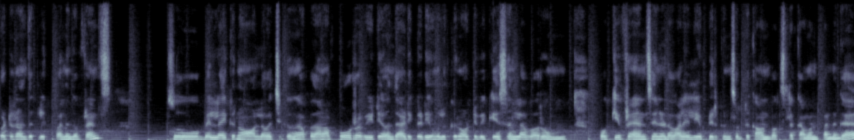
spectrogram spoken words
பட்டன் வந்து கிளிக் பண்ணுங்கள் ஃப்ரெண்ட்ஸ் ஸோ பெல் ஐக்கனும் ஆனில் வச்சுக்கோங்க. அப்போ தான் நான் போடுற வீடியோ வந்து அடிக்கடி உங்களுக்கு நோட்டிஃபிகேஷனில் வரும். ஓகே ஃப்ரெண்ட்ஸ் என்னோடய வளையல் எப்படி இருக்குன்னு சொல்லிட்டு கமெண்ட் பாக்ஸில் கமெண்ட் பண்ணுங்கள்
